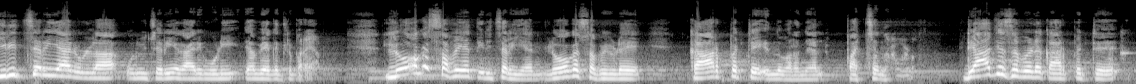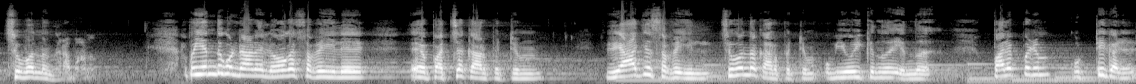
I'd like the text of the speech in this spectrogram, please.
തിരിച്ചറിയാനുള്ള ഒരു ചെറിയ കാര്യം കൂടി ഞാൻ വേഗത്തിൽ പറയാം. ലോകസഭയെ തിരിച്ചറിയാൻ ലോകസഭയുടെ കാർപ്പറ്റ് എന്ന് പറഞ്ഞാൽ പച്ച നിറമാണ്. രാജ്യസഭയുടെ കാർപ്പറ്റ് ചുവന്ന നിറമാണ്. അപ്പോൾ എന്തുകൊണ്ടാണ് ലോകസഭയിൽ പച്ച കാർപ്പറ്റും രാജ്യസഭയിൽ ചുവന്ന കാർപ്പറ്റും ഉപയോഗിക്കുന്നത് എന്ന് പലപ്പോഴും കുട്ടികൾ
